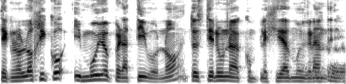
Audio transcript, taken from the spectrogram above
tecnológico y muy operativo, ¿no? Entonces tiene una complejidad muy grande.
